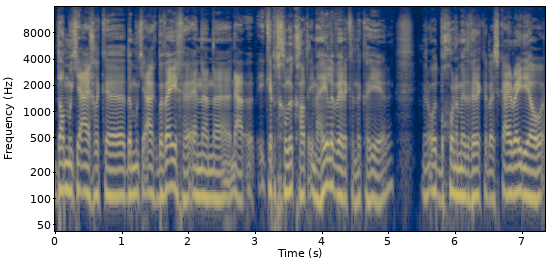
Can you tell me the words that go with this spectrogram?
dan moet je eigenlijk, uh, dan moet je eigenlijk bewegen. En uh, nou, ik heb het geluk gehad in mijn hele werkende carrière. Ik ben ooit begonnen met werken bij Sky Radio.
